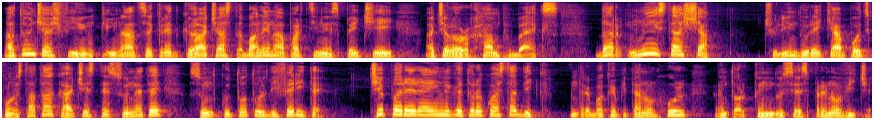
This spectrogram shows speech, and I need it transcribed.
atunci aș fi înclinat să cred că această balenă aparține speciei acelor humpbacks, dar nu este așa. Ciulind urechea, poți constata că aceste sunete sunt cu totul diferite. Ce părere ai în legătură cu asta, Dick?" întrebă capitanul Hull, întorcându-se spre novice.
